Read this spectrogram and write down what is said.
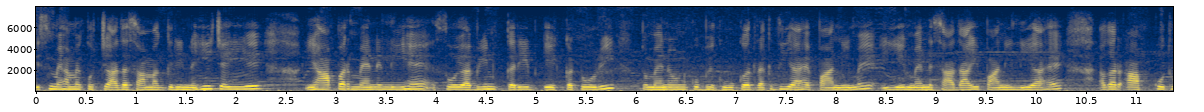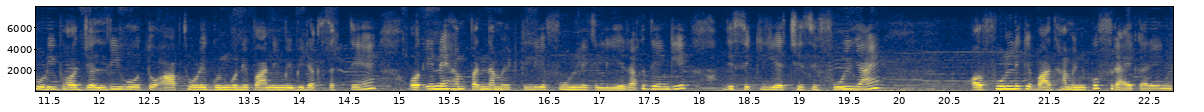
इसमें हमें कुछ ज़्यादा सामग्री नहीं चाहिए। यहाँ पर मैंने ली है सोयाबीन करीब एक कटोरी तो मैंने उनको भिगो कर रख दिया है पानी में। ये मैंने सादा ही पानी लिया है। अगर आपको थोड़ी बहुत जल्दी हो तो आप थोड़े गुनगुने पानी में भी रख सकते हैं और इन्हें हम पंद्रह मिनट के लिए फूलने के लिए रख देंगे, जिससे कि ये अच्छे से फूल जाएँ और फूलने के बाद हम इनको फ्राई करेंगे।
